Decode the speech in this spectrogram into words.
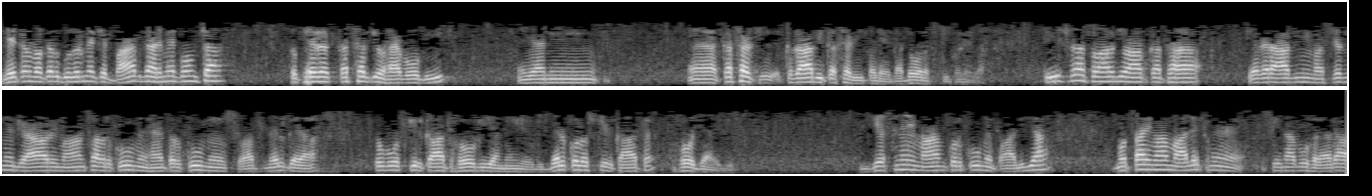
لیکن وقت گزرنے کے بعد گھر میں پہنچا تو پھر کثر جو ہے وہ بھی یعنی کثر قضا بھی کثر ہی پڑے گا، دو رفتی پڑے گا۔ تیسرا سوال جو آپ کا تھا کہ اگر آدمی مسجد میں گیا اور امام صاحب رکوع میں ہیں تو رکوع میں اس وقت مل گیا تو وہ اس کی رکاط ہوگی یا نہیں ہوگی؟ بالکل اس کی رکاط ہو جائے گی۔ جس نے امام کو رکوع میں پا لیا متا امام مالک نے سینا ابو حرارا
